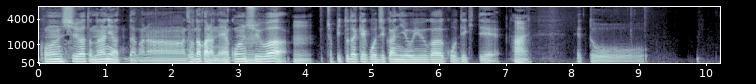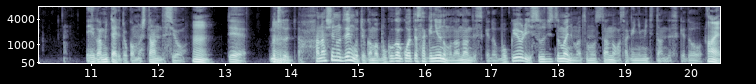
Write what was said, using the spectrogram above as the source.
今週あと何あったかなそう、だからね、今週は、ちょぴっとだけこう時間に余裕がこうできて、はい。えっと、映画見たりとかもしたんですよ。うん、で、まあちょっと話の前後というか、まあ僕がこうやって先に言うのもなんなんですけど、僕より数日前に松本さんの方が先に見てたんですけど、はい。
